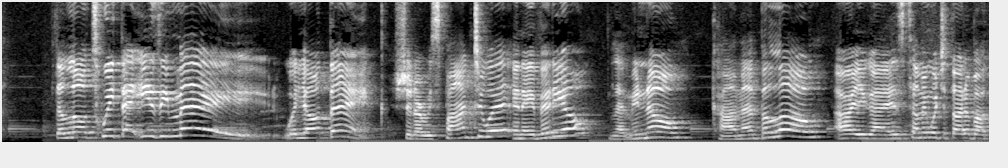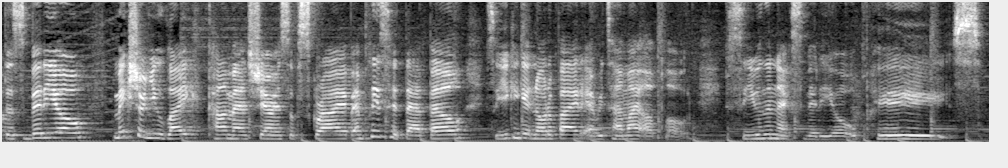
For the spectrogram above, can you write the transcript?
the little tweet that Ezee made, what y'all think? Should I respond to it in a video? Let me know. Comment below. All right, you guys, tell me what you thought about this video. Make sure you like, comment, share, and subscribe, and please hit that bell so you can get notified every time I upload. See you in the next video. Peace.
